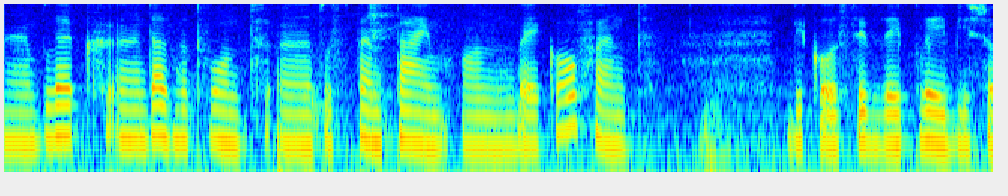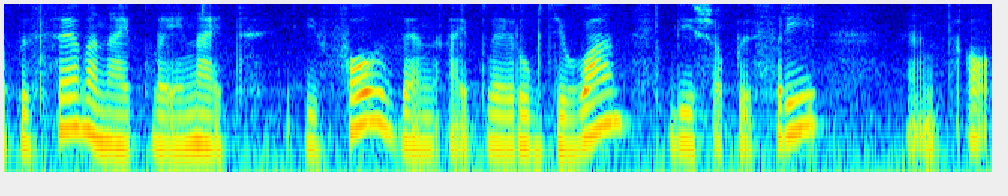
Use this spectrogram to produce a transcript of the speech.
Uh, black uh, does not want uh, to spend time on back off and because if they play bishop e7 I play knight e4 then I play rook d1 bishop e3 and oh,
